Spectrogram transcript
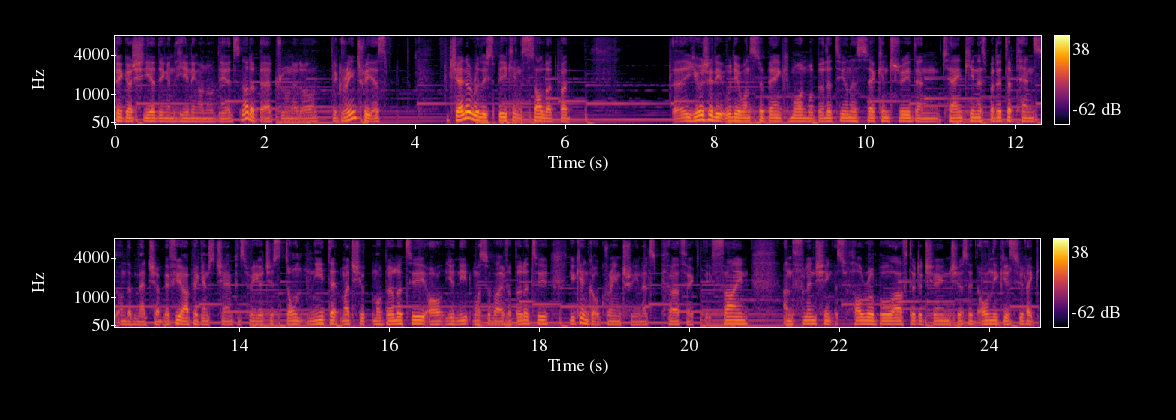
bigger shielding and healing on Udyr. It's not a bad rune at all. The green tree is, generally speaking, solid, but uh, usually Udyr wants to bank more mobility on his secondary than tankiness, but it depends on the matchup. If you're up against champions where you just don't need that much mobility or you need more survivability, you can go green tree and it's perfectly fine. Unflinching is horrible after the changes. It only gives you like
